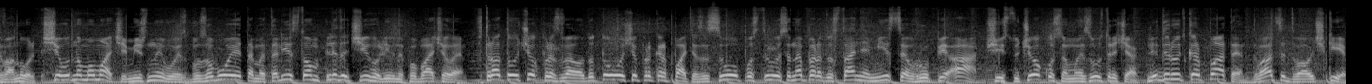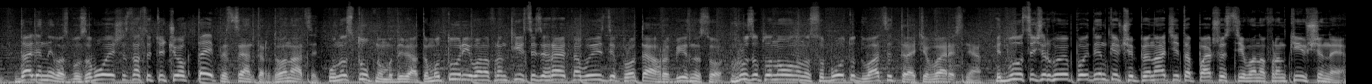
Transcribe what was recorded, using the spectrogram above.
2-0. Ще в одному матчі між Нивою з Бузової та Металістом глядачі голів не побачили. Втрата очок призвела до того, що Прикарпаття ЗСУ опустилося на передостаннє місце в групі А. Шість очок у семи зустрічах. Лідирують Карпати 22 очки. Далі Нива з Бузової 16 очок та епіцентр 12. У наступному дев'ятому турі івано-франківці зіграють на виїзді проти агробізнесу. Гру заплановано на суботу, 23 вересня. Відбулися чергові поєдинки в чемпіонаті та першості Івано-Франківщини.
